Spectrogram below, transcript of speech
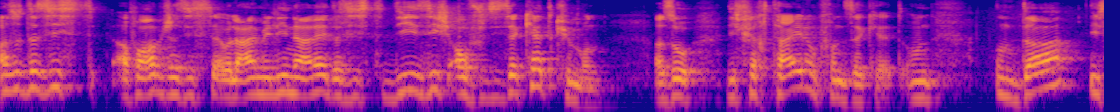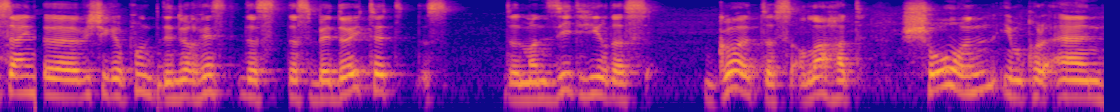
Also das ist, auf Arabisch, das ist das ist die sich auf die Zakat kümmern. Also die Verteilung von Zakat. Und, und da ist ein äh, wichtiger Punkt, den du erwähnst, dass das bedeutet, dass, dass man sieht hier, dass Gott, dass Allah hat schon im Koran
